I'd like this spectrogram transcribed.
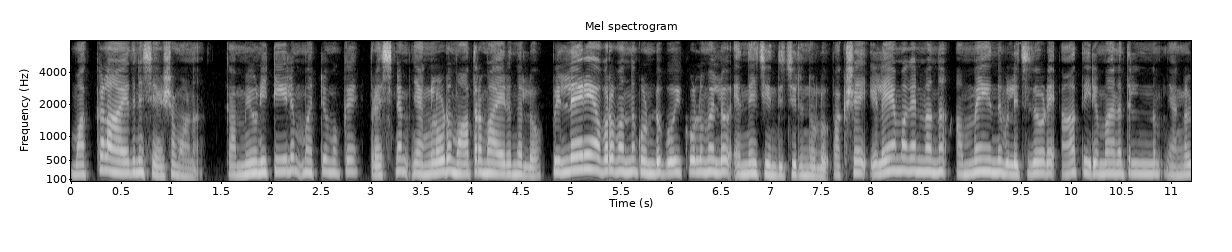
മക്കളായതിന് ശേഷമാണ്. കമ്മ്യൂണിറ്റിയിലും മറ്റുമൊക്കെ പ്രശ്നം ഞങ്ങളോട് മാത്രമായിരുന്നല്ലോ. പിള്ളേരെ അവർ വന്ന് കൊണ്ടുപോയിക്കൊള്ളുമല്ലോ എന്നേ ചിന്തിച്ചിരുന്നുള്ളൂ. പക്ഷേ ഇളയ മകൻ വന്ന് അമ്മയെന്ന് വിളിച്ചതോടെ ആ തീരുമാനത്തിൽ നിന്നും ഞങ്ങൾ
